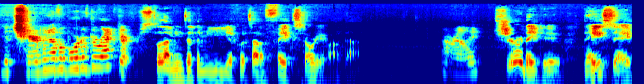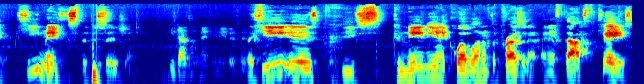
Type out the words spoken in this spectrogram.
the chairman of a board of directors. So that means that the media puts out a fake story about that. Not really. Sure, they do. They say he makes the decision. He doesn't make any decisions. That he is the Canadian equivalent of the president. And if that's the case,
